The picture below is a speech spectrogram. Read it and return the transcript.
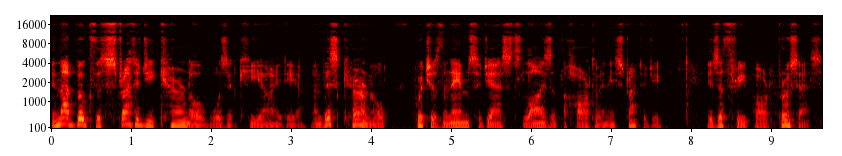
In that book, the strategy kernel was a key idea, and this kernel, which as the name suggests lies at the heart of any strategy, is a three part process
